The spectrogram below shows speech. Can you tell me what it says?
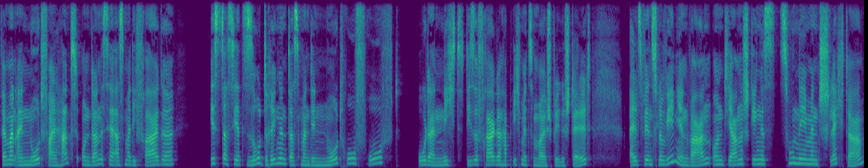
wenn man einen Notfall hat? Und dann ist ja erstmal die Frage, ist das jetzt so dringend, dass man den Notruf ruft oder nicht? Diese Frage habe ich mir zum Beispiel gestellt, als wir in Slowenien waren und Janusz ging es zunehmend schlechter.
